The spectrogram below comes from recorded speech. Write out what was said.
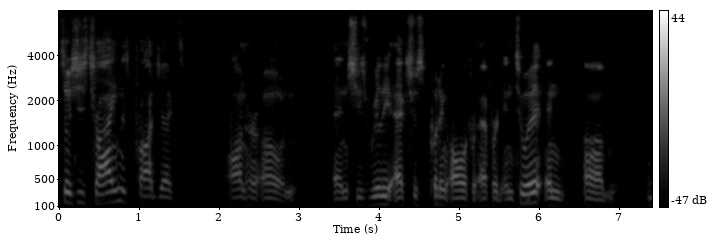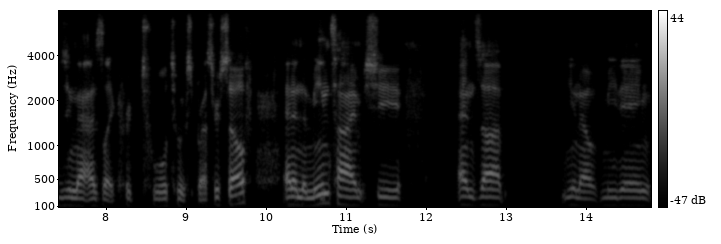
So she's trying this project on her own, and she's really extra putting all of her effort into it and um, using that as like her tool to express herself. And in the meantime, she ends up you know, meeting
